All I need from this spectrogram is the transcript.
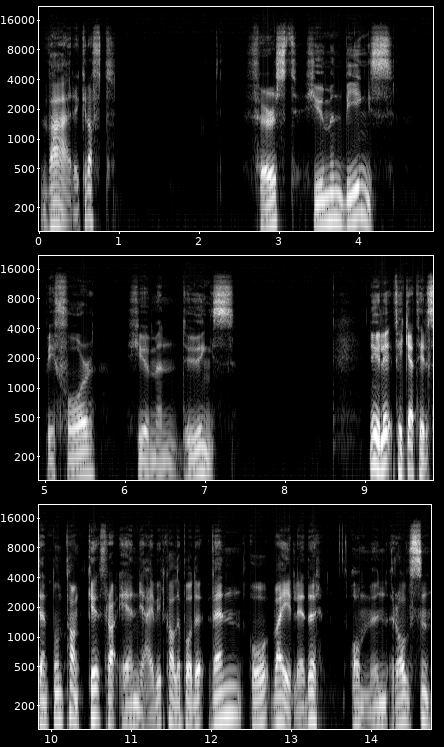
værekraft. First human beings before human doings. Nylig fikk jeg tilsendt noen tanker fra en jeg vil kalle både venn og veileder, Ommund Rolfsen.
